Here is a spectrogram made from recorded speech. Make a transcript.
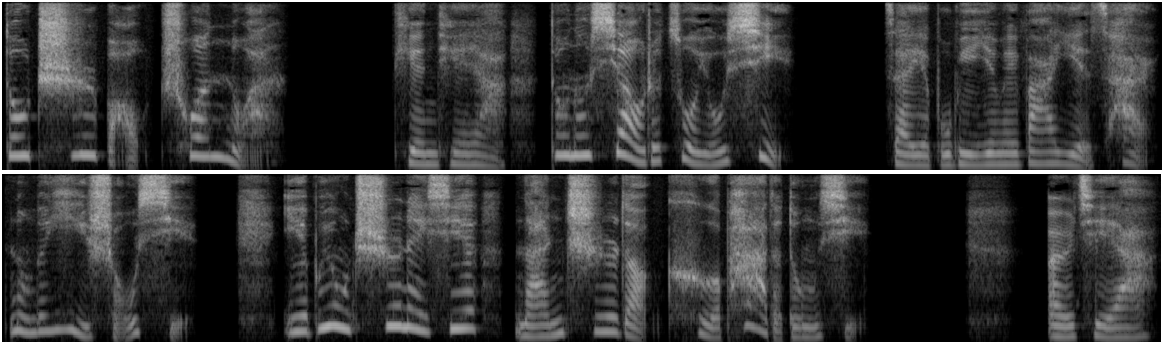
都吃饱穿暖，天天呀都能笑着做游戏，再也不必因为挖野菜弄得一手血。也不用吃那些难吃的、可怕的东西，而且呀，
